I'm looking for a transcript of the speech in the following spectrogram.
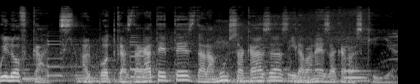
Wheel of Cats, el podcast de gatetes de la Montse Casas i la Vanessa Carrasquilla.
